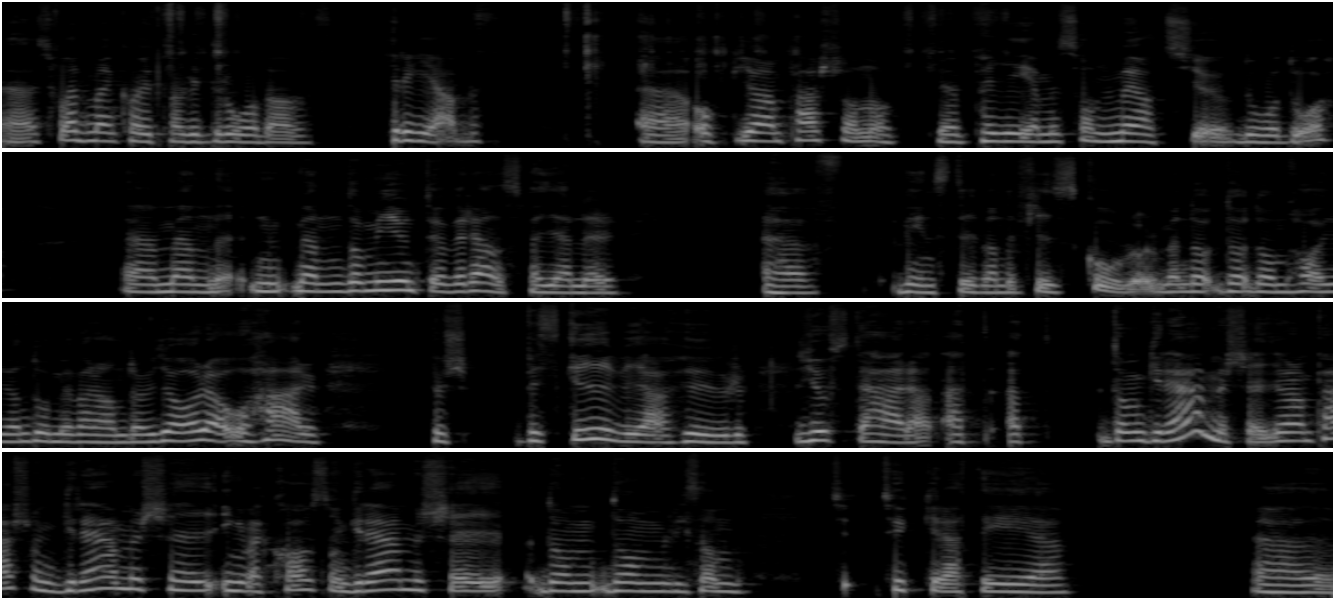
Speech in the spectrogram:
Eh, Swedbank har ju tagit råd av Kreab. eh, och Göran Persson och eh, Peje Emilsson möts ju då och då. Eh, men, men de är ju inte överens vad gäller eh, vinstdrivande friskolor, men de, de, de, har ju ändå med varandra att göra. Och här beskriver jag hur just det här att, att, att de grämer sig. Göran Persson grämer sig, Ingvar Carlsson grämer sig. De, de liksom ty tycker att det är eh,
